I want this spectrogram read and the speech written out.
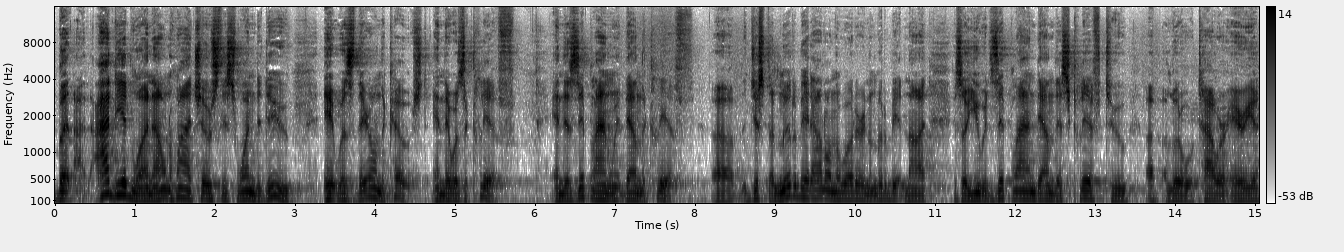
But I, I did one. I don't know why I chose this one to do. It was there on the coast, and there was a cliff and the zip line went down the cliff. Uh, just a little bit out on the water and a little bit not. So you would zip line down this cliff to a, a, little tower area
